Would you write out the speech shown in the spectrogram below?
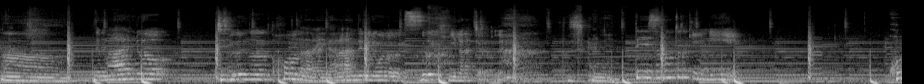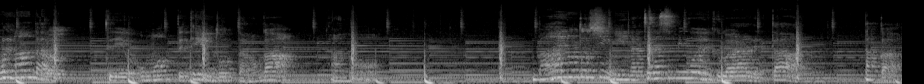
をつけられない、うん。で周りの自分の本棚に並んでるものがすごい気になっちゃうのね。確かに。でその時にこれなんだろうって思って手に取ったのがあの前の年に夏休み後に配られたなんか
